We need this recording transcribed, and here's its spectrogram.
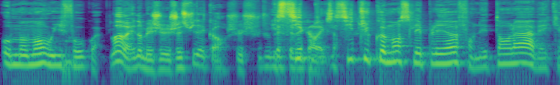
au moment où il faut. Quoi. Ouais, ouais, non, mais je, suis d'accord. Je, suis tout à fait d'accord avec ça. Si tu commences les playoffs en étant là, avec,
